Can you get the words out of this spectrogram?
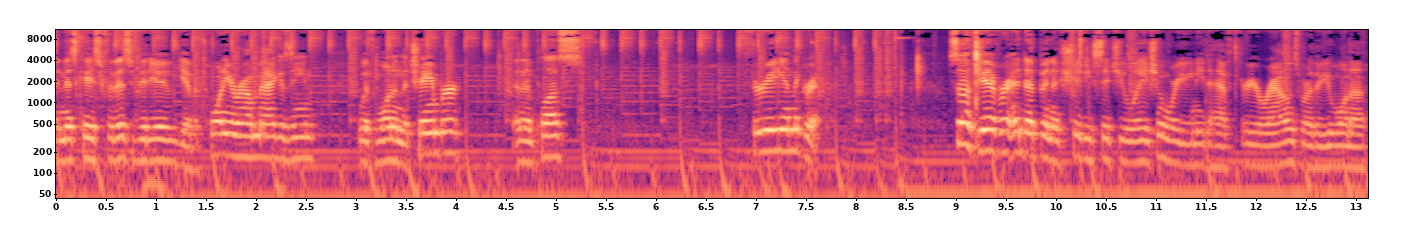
in this case for this video, you have a 20 round magazine with one in the chamber, and then plus three in the grip. So if you ever end up in a shitty situation where you need to have three rounds, whether you want to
